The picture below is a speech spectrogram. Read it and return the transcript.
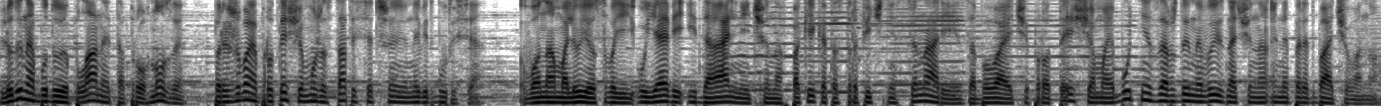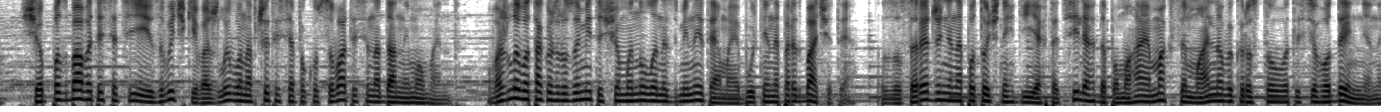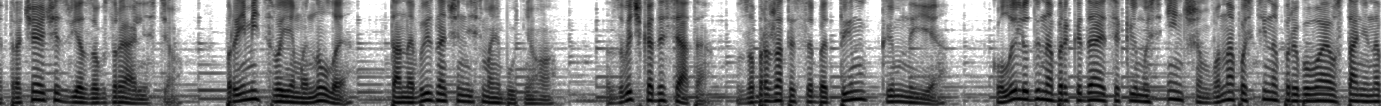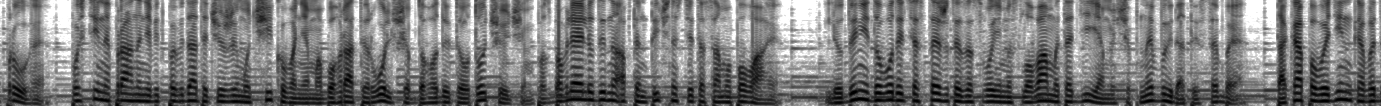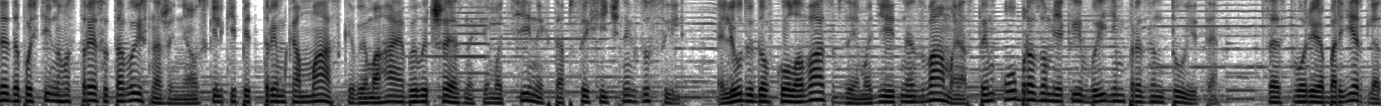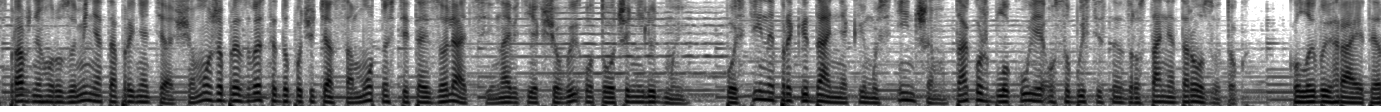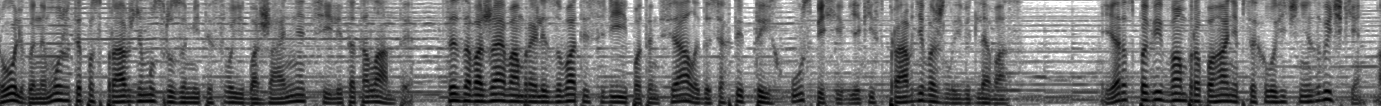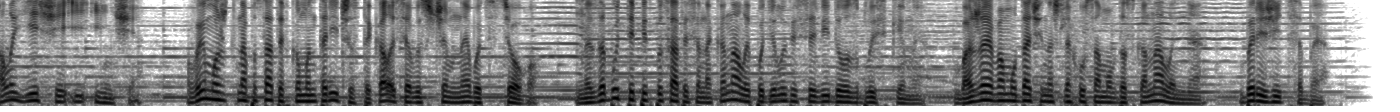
Людина будує плани та прогнози, переживає про те, що може статися чи не відбутися. Вона малює у своїй уяві ідеальні чи навпаки катастрофічні сценарії, забуваючи про те, що майбутнє завжди невизначено і непередбачувано. Щоб позбавитися цієї звички, важливо навчитися фокусуватися на даний момент. Важливо також розуміти, що минуле не змінити, а майбутнє не передбачити. Зосередження на поточних діях та цілях допомагає максимально використовувати сьогодення, не втрачаючи зв'язок з реальністю. Прийміть своє минуле та невизначеність майбутнього. Звичка 10. Зображати себе тим, ким не є. Коли людина прикидається кимось іншим, вона постійно перебуває у стані напруги. Постійне прагнення відповідати чужим очікуванням або грати роль, щоб догодити оточуючим, позбавляє людину автентичності та самоповаги. Людині доводиться стежити за своїми словами та діями, щоб не видати себе. Така поведінка веде до постійного стресу та виснаження, оскільки підтримка маски вимагає величезних емоційних та психічних зусиль. Люди довкола вас взаємодіють не з вами, а з тим образом, який ви їм презентуєте. Це створює бар'єр для справжнього розуміння та прийняття, що може призвести до почуття самотності та ізоляції, навіть якщо ви оточені людьми. Постійне прикидання кимось іншим також блокує особистісне зростання та розвиток. Коли ви граєте роль, ви не можете по-справжньому зрозуміти свої бажання, цілі та таланти. Це заважає вам реалізувати свій потенціал і досягти тих успіхів, які справді важливі для вас. Я розповів вам про погані психологічні звички, але є ще і інші. Ви можете написати в коментарі, чи стикалися ви з чим-небудь з цього. Не забудьте підписатися на канал і поділитися відео з близькими. Бажаю вам удачі на шляху самовдосконалення. Бережіть себе.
